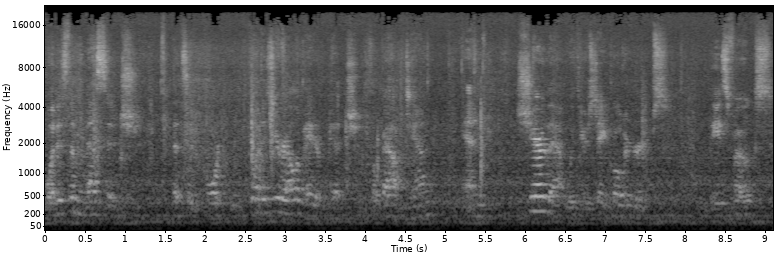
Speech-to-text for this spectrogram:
What is the message that's important? What is your elevator pitch for Powhatan? And share that with your stakeholder groups. These folks,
